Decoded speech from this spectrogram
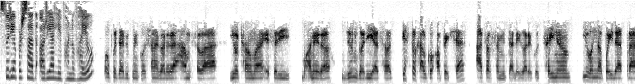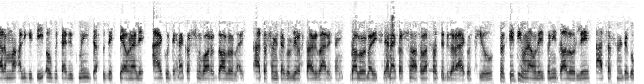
सूर्य प्रसाद अर्यालले भन्नुभयो औपचारिक रूपमै घोषणा गरेर आम सभा यो ठाउँमा यसरी भनेर जुन गरिया छ त्यस्तो खालको अपेक्षा आचार संहिताले गरेको छैन। योभन्दा पहिला प्रारम्भमा अलिकति औपचारिक रूपमै जस्तो देखिया हुनाले आएको ध्यानकर्षण भएर दलहरूलाई आचार संहिताको व्यवस्थाहरूबारे चाहिँ दलहरूलाई ध्यानकर्षण अथवा सचेत गराएको थियो। र त्यति हुँदाहुँदै पनि दलहरूले आचार संहिताको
